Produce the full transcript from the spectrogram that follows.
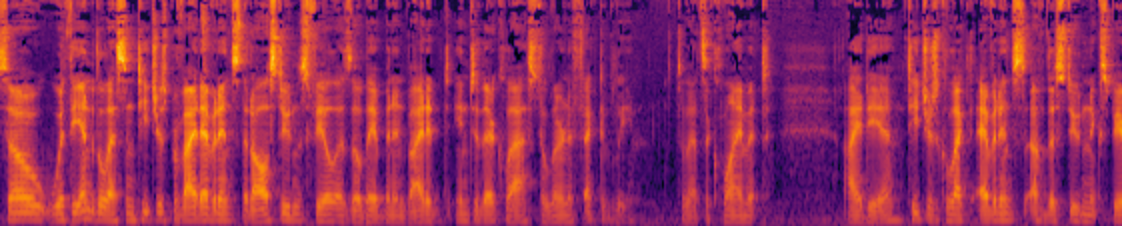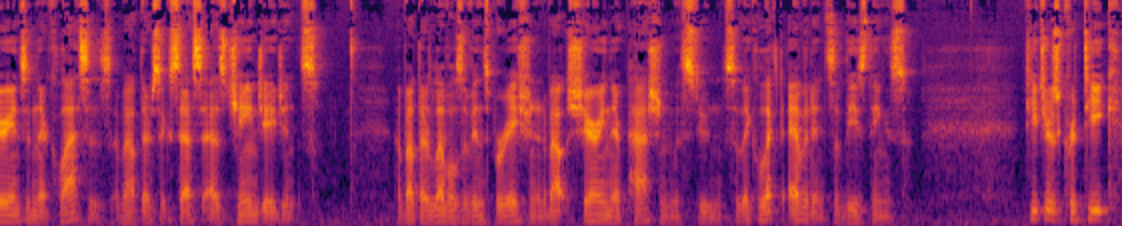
So, with the end of the lesson, teachers provide evidence that all students feel as though they have been invited into their class to learn effectively. So, that's a climate idea. Teachers collect evidence of the student experience in their classes about their success as change agents, about their levels of inspiration, and about sharing their passion with students. So, they collect evidence of these things. Teachers critique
